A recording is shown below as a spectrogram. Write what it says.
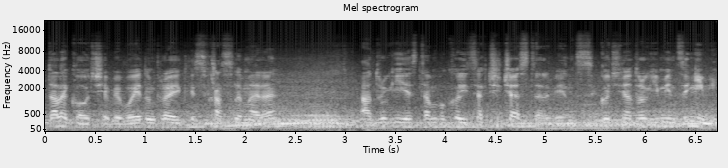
daleko od siebie, bo jeden projekt jest w Haslemere, a drugi jest tam w okolicach Chichester, więc godzina drogi między nimi.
